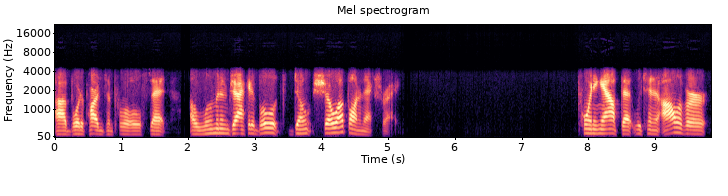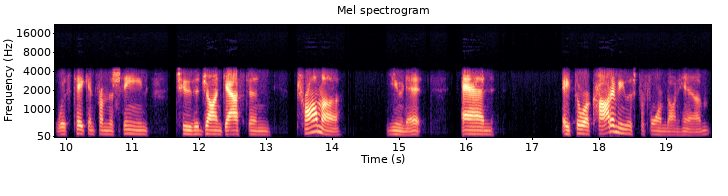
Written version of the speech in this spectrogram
uh, Board of Pardons and Paroles that aluminum jacketed bullets don't show up on an x ray. Pointing out that Lieutenant Oliver was taken from the scene to the John Gaston trauma unit and a thoracotomy was performed on him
